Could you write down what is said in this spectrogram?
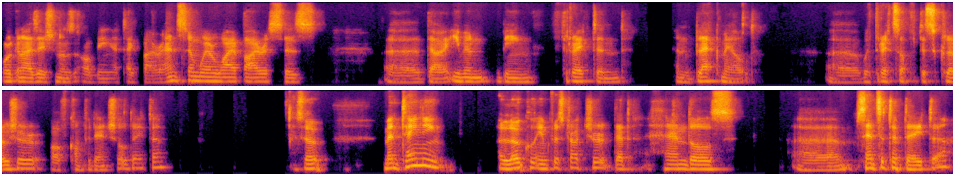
organizations are being attacked by ransomware viruses. Uh, they are even being threatened and blackmailed uh, with threats of disclosure of confidential data. So maintaining a local infrastructure that handles uh, sensitive data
